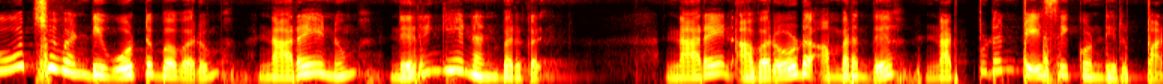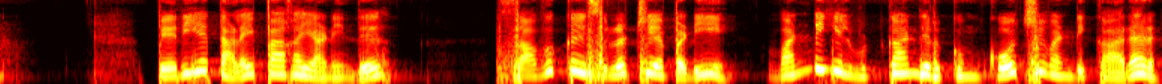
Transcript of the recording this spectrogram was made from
கோச்சு வண்டி ஓட்டுபவரும் நரேனும் நெருங்கிய நண்பர்கள். நரேன் அவரோடு அமர்ந்து நட்புடன் பேசிக்கொண்டிருப்பான். பெரிய தலைப்பாகை அணிந்து சவுக்கை சுழற்றியபடி வண்டியில் உட்கார்ந்திருக்கும் கோச்சு வண்டிக்காரர்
